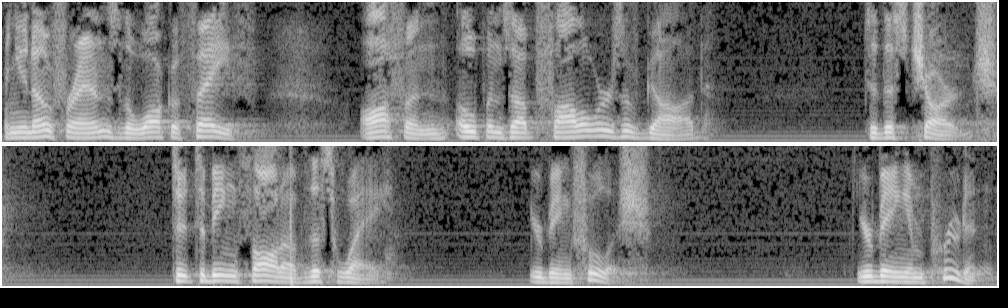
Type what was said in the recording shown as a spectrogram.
And you know, friends, the walk of faith often opens up followers of God to this charge, to, to being thought of this way. You're being foolish. You're being imprudent.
